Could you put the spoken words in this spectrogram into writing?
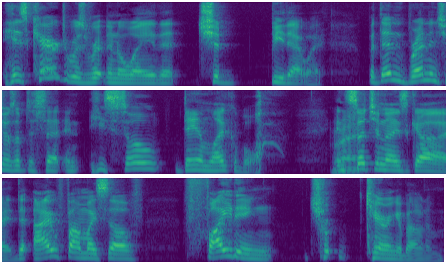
his character was written in a way that should be that way. But then Brendan shows up to set, and he's so damn likable. and Right. such a nice guy that I found myself fighting tr- caring about him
